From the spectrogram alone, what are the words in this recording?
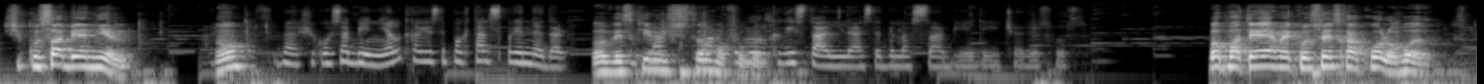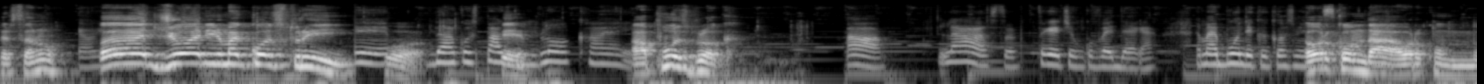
Și cu sabia în el. Nu? Da, și cu sabie în el, care este portal spre Nether. Bă, vezi că e mișto, mă, făcut. mult cristalele astea de la sabie de aici, de sus. Bă, poate aia mai construiesc acolo, bă. Sper să nu. Bă, Johnny, nu mai construi. E, bă. Dacă o sparg un bloc, aia e. A pus bloc. A, lasă, trecem cu vederea. E mai bun decât Cosmin. Oricum, da, oricum.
